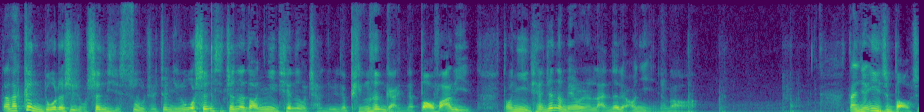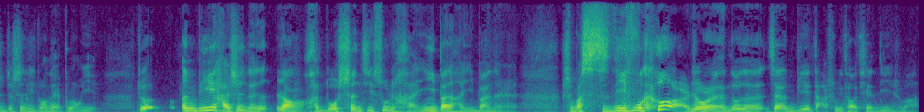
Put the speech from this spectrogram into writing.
但它更多的是一种身体素质。就你如果身体真的到逆天那种程度，你的平衡感、你的爆发力到逆天，真的没有人拦得了你，你知道吗？但你要一直保持这身体状态也不容易。就 NBA 还是能让很多身体素质很一般很一般的人，什么史蒂夫科尔这种人都能在 NBA 打出一套天地，是吧？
